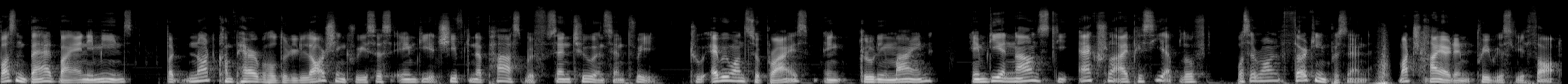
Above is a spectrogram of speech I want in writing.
wasn't bad by any means, but not comparable to the large increases AMD achieved in the past with Zen 2 and Zen 3. To everyone's surprise, including mine, AMD announced the actual IPC uplift was around 13%, much higher than previously thought.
